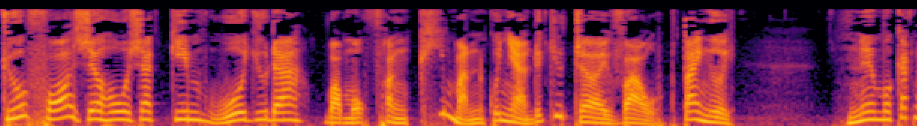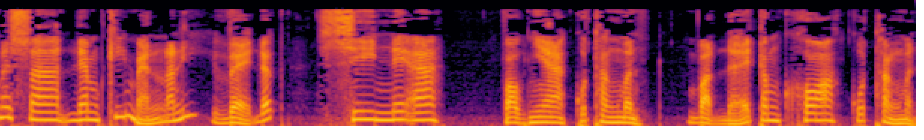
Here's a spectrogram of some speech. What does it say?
Chúa phó Jehoiakim, vua Juda và một phần khí mạnh của nhà Đức Chúa Trời vào tay người. Nebuchadnezzar đem khí mạnh ấy về đất Sinea vào nhà của thần mình và để trong kho của thần mình.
